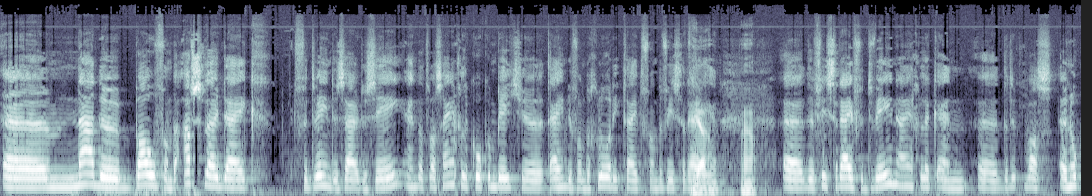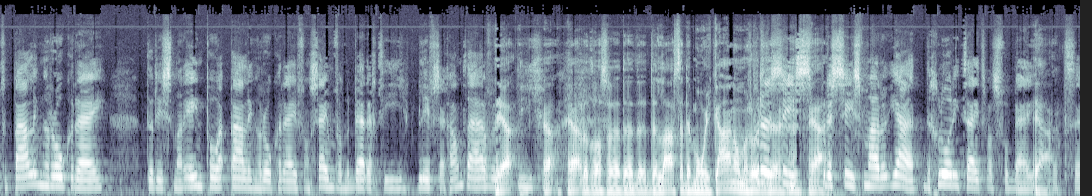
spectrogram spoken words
Ehm, na de bouw van de afsluitdijk verdween de Zuiderzee. En dat was eigenlijk ook een beetje het einde van de glorietijd van de visserijen. Ja. Eh, de visserij verdween eigenlijk en, eh, er was, en ook de palingenrokerij. Er is maar één palingenrokerij van Sijm van den Berg die bleef zich handhaven. Ja, Die, ja, ja, dat was eh, de, de, de laatste der mooie kanen, om maar zo te zeggen. precies, Ja. precies. Maar ja, de glorietijd was voorbij. Ja. Dat, eh,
